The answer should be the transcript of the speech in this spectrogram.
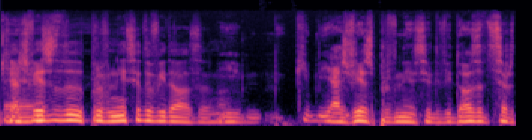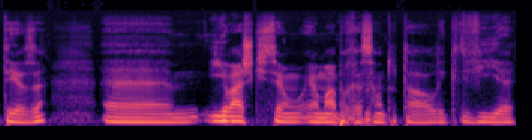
Que às uh, vezes de proveniência duvidosa. É? E, que, e, às vezes proveniência duvidosa, de certeza. Uh, e eu acho que isso é, um, é, uma aberração total e que devia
